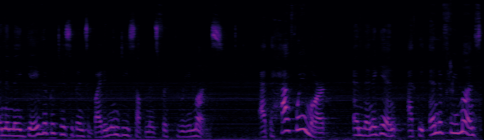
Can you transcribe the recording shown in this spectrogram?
and then they gave the participants vitamin D supplements for three months. At the halfway mark, and then again at the end of three months,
